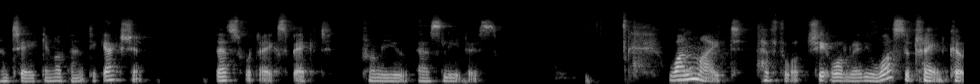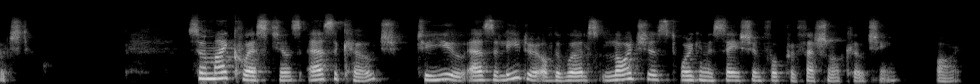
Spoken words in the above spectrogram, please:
and take an authentic action. That's what I expect from you as leaders. One might have thought she already was a trained coach. So, my questions as a coach to you, as a leader of the world's largest organization for professional coaching, are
